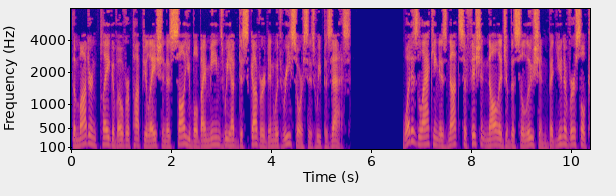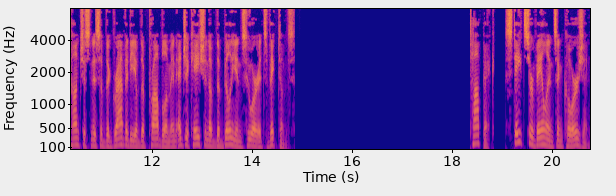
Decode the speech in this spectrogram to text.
the modern plague of overpopulation is soluble by means we have discovered and with resources we possess. What is lacking is not sufficient knowledge of the solution but universal consciousness of the gravity of the problem and education of the billions who are its victims. State surveillance and coercion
